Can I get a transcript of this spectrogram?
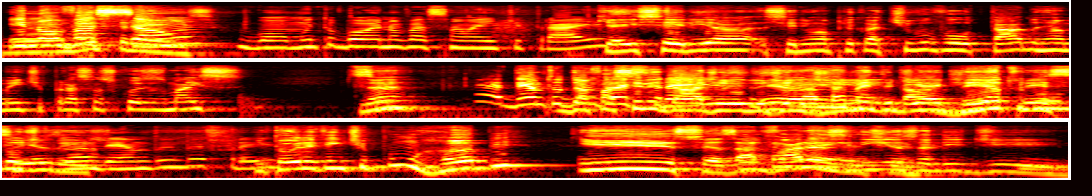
Do inovação. Bom, muito boa a inovação aí que traz. Que aí seria, seria um aplicativo voltado realmente para essas coisas mais. Né? É, dentro do Da 1, 2, facilidade 3, ali do dia a dia. Exatamente, do dia a dia dentro do 1, 2, precisa. 3. Dentro do 1, 2, 3. Então ele tem tipo um hub Isso, exatamente. com várias linhas ali de,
